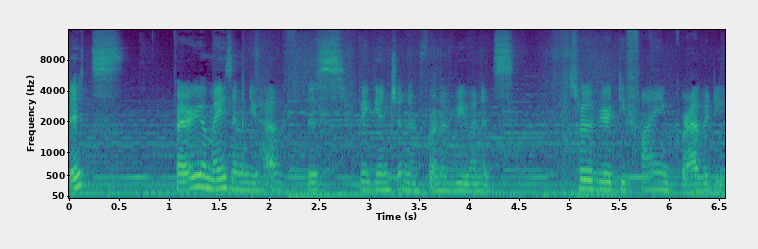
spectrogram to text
It's very amazing. When you have this big engine in front of you, and it's sort of your defying gravity.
